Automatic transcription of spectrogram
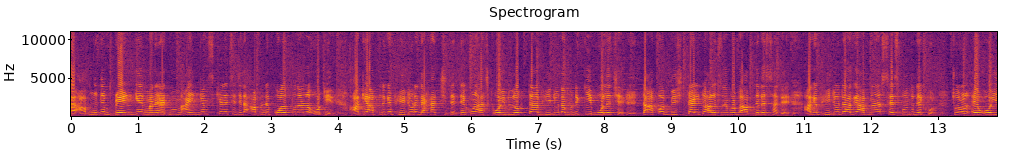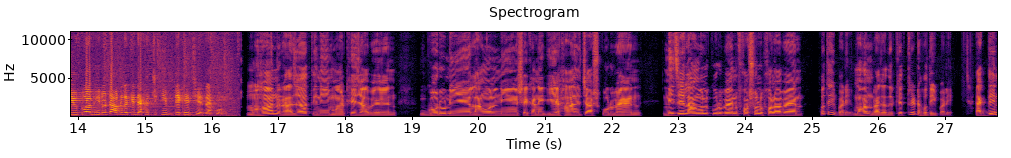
আর আপনাদের ব্রেন গেম মানে একদম মাইন্ড গেমস খেলেছে যেটা আপনাদের কল্পনার অটির আগে আপনাকে ভিডিওটা দেখাচ্ছি। যে দেখুন আজকে ওই লোকটা ভিডিওটার মধ্যে কি বলেছে। তারপর বিস্তারিত আলোচনা করব আপনাদের সাথে। আগে ভিডিওটা আগে আপনারা শেষ পর্যন্ত দেখুন। চলুন ওই ইউটিউবার ভিডিওটা আপনাদেরকে দেখাচ্ছি, কি দেখেছি, দেখুন। মহান রাজা, তিনি মাঠে যাবেন, গরু নিয়ে, লাঙল নিয়ে, সেখানে গিয়ে হাল চাষ করবেন, নিজে লাঙল করবেন, ফসল ফলাবেন। হতেই পারে, মহান রাজাদের ক্ষেত্রে এটা হতেই পারে। একদিন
